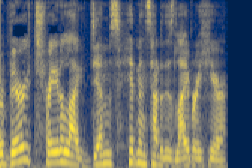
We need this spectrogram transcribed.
Are very trailer-like gems hidden inside of this library here.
